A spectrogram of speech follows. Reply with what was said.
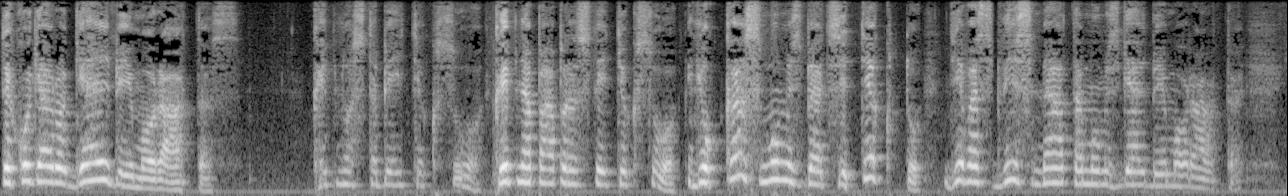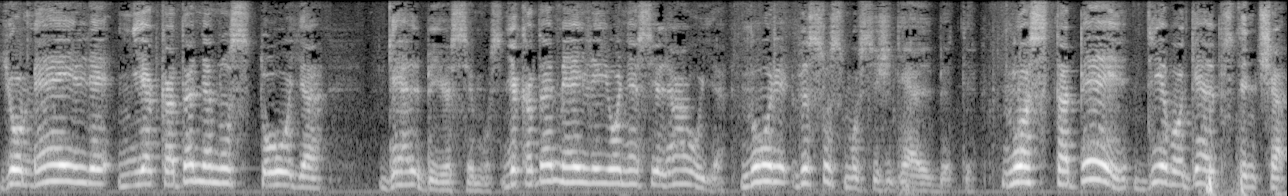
Tai ko gero gelbėjimo ratas Kaip nuostabiai tikslu, kaip nepaprastai tikslu. Juk kas mums be atsitiktų, Dievas vis meta mums gelbėjimo ratą. Jo meilė niekada nenustoja gelbėjusi mus, niekada meilė jo nesiliauja, nori visus mus išgelbėti. Nuostabiai Dievo gelbstinčią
